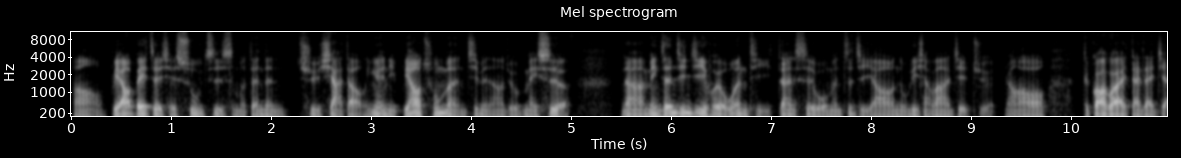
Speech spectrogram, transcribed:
啊，不要被这些数字什么等等去吓到，因为你不要出门，基本上就没事了。那民生经济会有问题，但是我们自己要努力想办法解决，然后乖乖待在家。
